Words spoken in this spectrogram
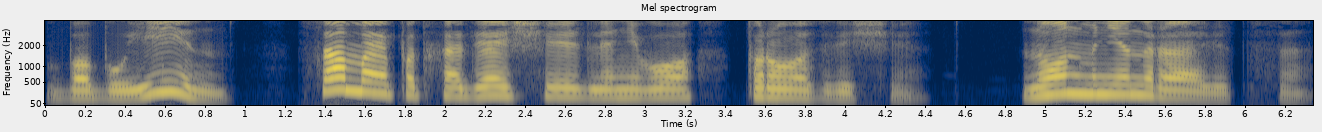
Бабуин — самое подходящее для него прозвище, но он мне нравится.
